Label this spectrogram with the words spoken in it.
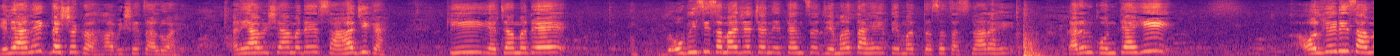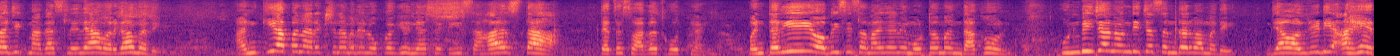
गेले अनेक दशकं हा विषय चालू आहे. आणि या विषयामध्ये साहजिक आहे की याच्यामध्ये ओबीसी समाजाच्या नेत्यांचं जे मत आहे ते मत तसंच असणार आहे. कारण कोणत्याही ऑलरेडी सामाजिक मागासलेल्या वर्गामध्ये आणखी आपण आरक्षणामध्ये लोक घेण्यासाठी सहजता त्याचं स्वागत होत नाही. पण तरी ओबीसी समाजाने मोठं मन दाखवून कुणबीच्या नोंदीच्या संदर्भामध्ये ज्या ऑलरेडी आहेत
